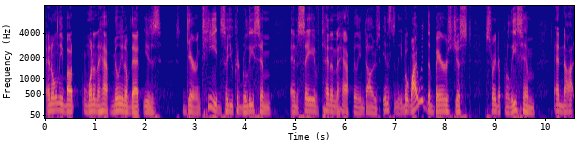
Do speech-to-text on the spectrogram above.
and only about one and a half million of that is guaranteed. So you could release him and save ten and a half million dollars instantly. But why would the Bears just straight up release him and not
